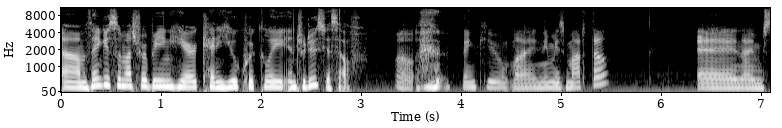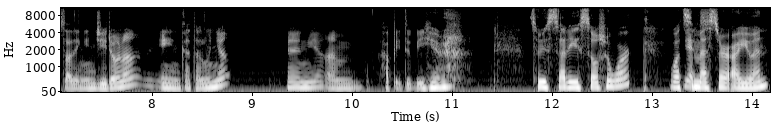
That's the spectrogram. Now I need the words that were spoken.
Um, thank you so much for being here. Can you quickly introduce yourself? Oh, thank you. My name is Marta, and I'm studying in Girona, in Catalonia. And yeah, I'm happy to be here. So you study social work. What Yes. semester are you in?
